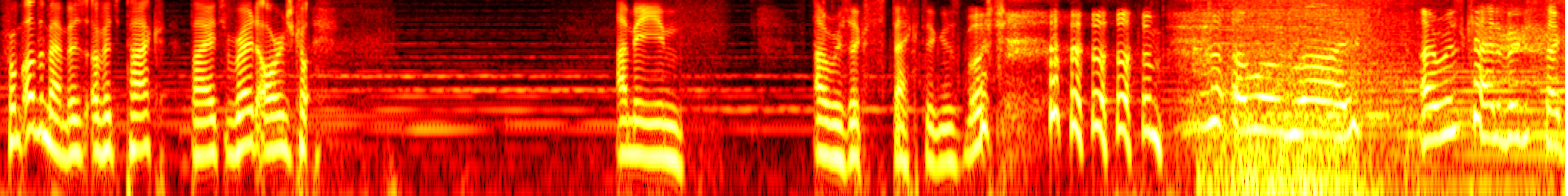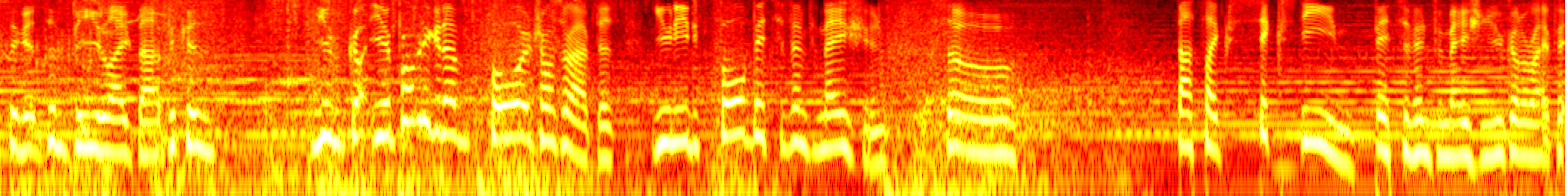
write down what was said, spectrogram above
from other members of its pack by its red-orange color. I mean, I was expecting as much. I won't lie. I was kind of expecting it to be like that because you've got you're probably gonna have four Atrocitoraptors. You need four bits of information, so that's like 16 bits of information you've got to write for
